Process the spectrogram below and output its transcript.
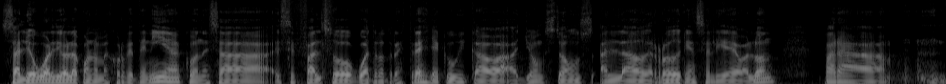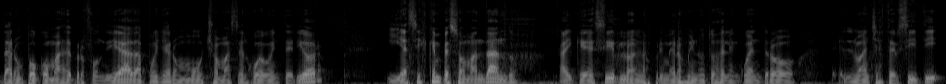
Salió Guardiola con lo mejor que tenía, con esa, ese falso 4-3-3, ya que ubicaba a John Stones al lado de Rodri en salida de balón. para dar un poco más de profundidad, apoyar mucho más el juego interior. Y así es que empezó mandando, hay que decirlo, en los primeros minutos del encuentro el Manchester City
